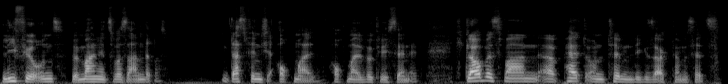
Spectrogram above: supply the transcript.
lief für uns, wir machen jetzt was anderes. Und das finde ich auch mal, auch mal wirklich sehr nett. Ich glaube, es waren äh, Pat und Tim, die gesagt haben, es ist jetzt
